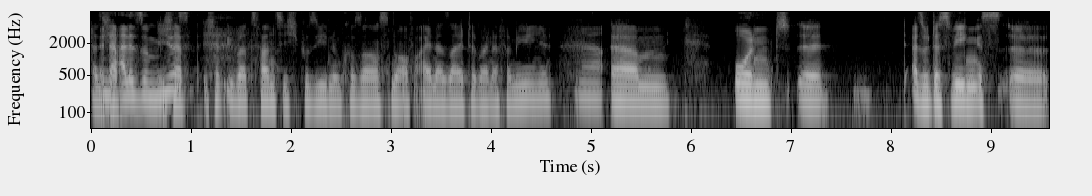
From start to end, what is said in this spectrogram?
also Wenn ich du habe alle summierst. hab, ich hab über 20 Cousinen und Cousins nur auf einer Seite meiner Familie. ja. Ähm, und äh, also deswegen ist, äh,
